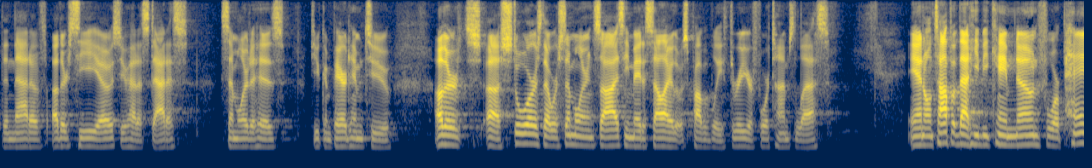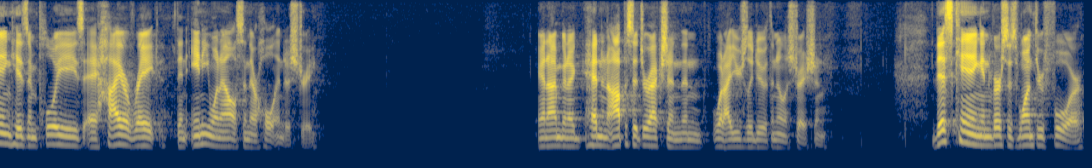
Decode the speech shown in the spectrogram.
than that of other CEOs who had a status similar to his. If you compared him to other uh, stores that were similar in size, he made a salary that was probably three or four times less. And on top of that, he became known for paying his employees a higher rate than anyone else in their whole industry and I'm going to head in an opposite direction than what I usually do with an illustration. This king in verses 1 through 4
